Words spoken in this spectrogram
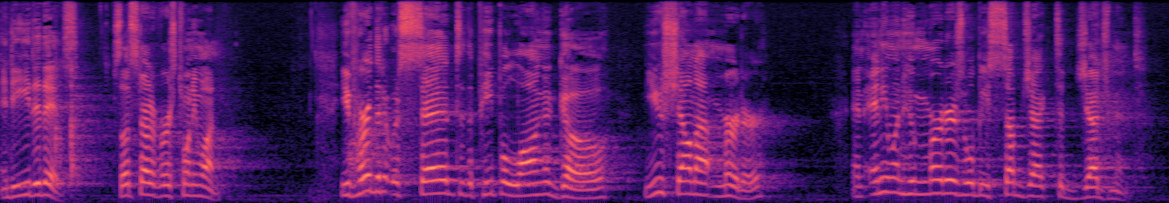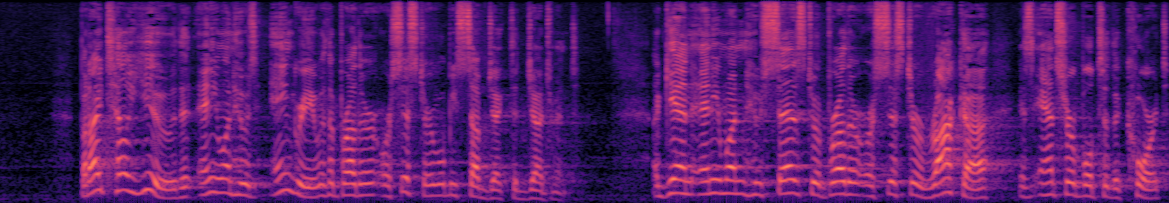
Indeed, it is. So let's start at verse 21. You've heard that it was said to the people long ago, You shall not murder, and anyone who murders will be subject to judgment. But I tell you that anyone who is angry with a brother or sister will be subject to judgment. Again, anyone who says to a brother or sister, Raca, is answerable to the court,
